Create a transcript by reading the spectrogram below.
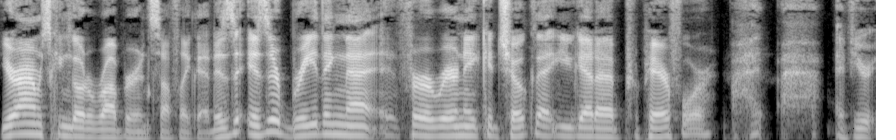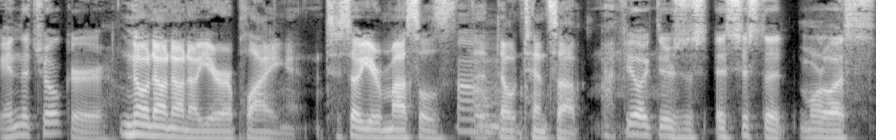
Your arms can go to rubber and stuff like that. Is is there breathing that for a rear naked choke that you got to prepare for? I, if you're in the choke, or No, no, no, no. You're applying it to, so your muscles uh, don't tense up. I feel like there's just, it's just a more or less,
